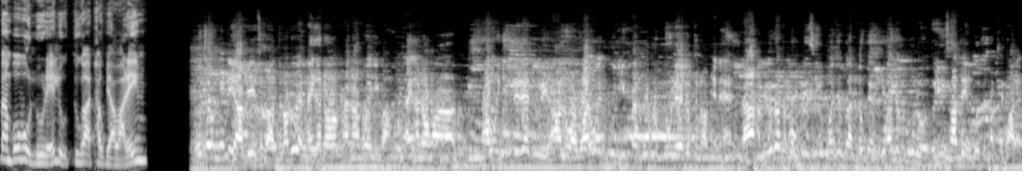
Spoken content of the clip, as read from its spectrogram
ပံ့ပိုးဖို့လိုတယ်လို့သူကထောက်ပြပါတယ်။ဗိုလ်ချုပ်နှစ်တရာပြည့်ဆိုတာကျွန်တော်တို့ရဲ့နိုင်ငံတော်ခမ်းနားပွဲကြီးပါနိုင်ငံတော်မှာတာဝန်ယူနေတဲ့သူတွေအားလုံးကဝိုင်းဝန်းကူညီပံ့ပိုးဖို့လိုတယ်လို့ကျွန်တော်မြင်တယ်ဒါအမျိုးသားဒီမိုကရေစီအဖွဲ့ချုပ်ကလုပ်တဲ့ပွဲတစ်ခုလို့ယူဆတယ်လို့ကျွန်တော်ထင်ပါတယ်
